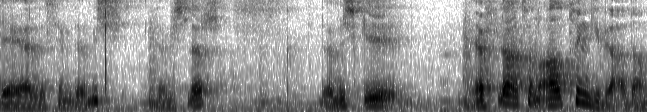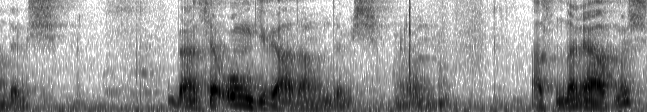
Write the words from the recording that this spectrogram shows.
değerlisin demiş, demişler. Demiş ki Eflatun altın gibi adam demiş. Bense un gibi adamım demiş. Aslında ne yapmış?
